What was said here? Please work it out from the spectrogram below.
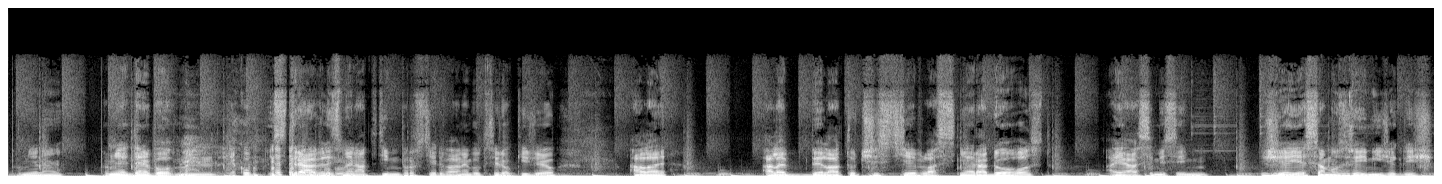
Pro mě ne. Pro mě, nebo m, jako strávili jsme nad tím prostě dva nebo tři roky, že jo? Ale, ale byla to čistě vlastně radost a já si myslím, že je samozřejmý, že když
